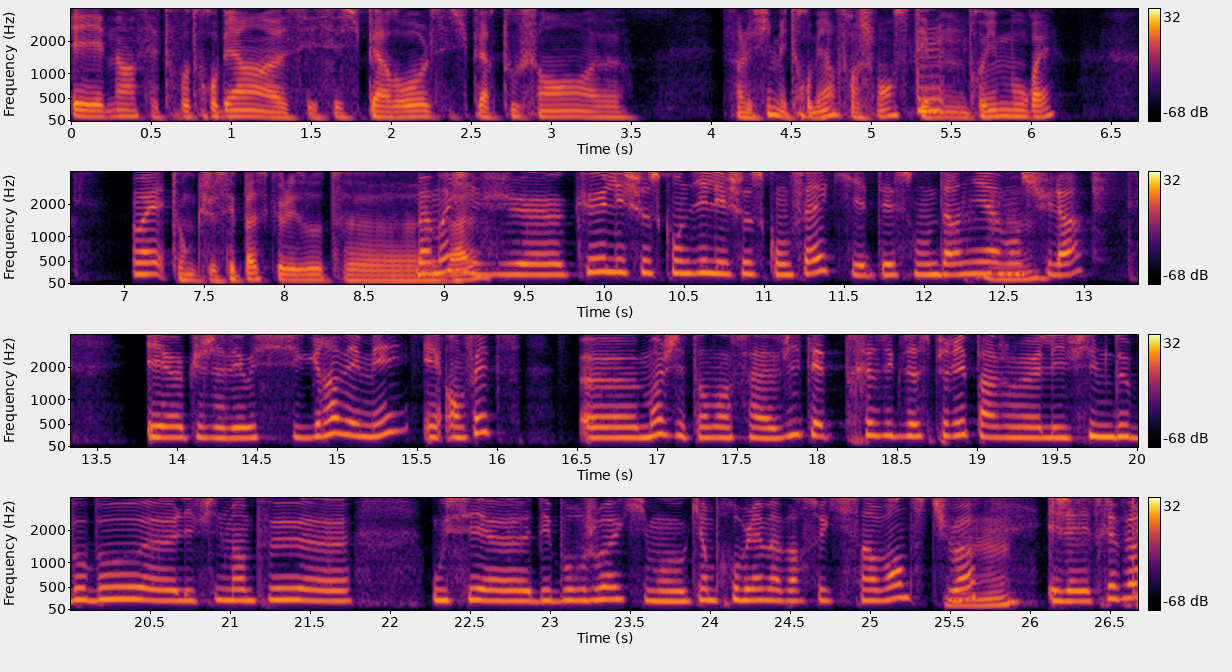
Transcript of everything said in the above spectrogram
Et non, c'est trop trop bien, euh, c'est super drôle, c'est super touchant. Enfin, le film est trop bien, franchement. C'était Mm. mon premier Mouret. Ouais. Donc, je sais pas ce que les autres. euh, Bah moi j'ai vu euh, que les choses qu'on dit, les choses qu'on fait, qui était son dernier avant Mhm. celui-là, et euh, que j'avais aussi grave aimé. Et en fait, euh, moi j'ai tendance à vite être très exaspérée par euh, les films de bobo, euh, les films un peu euh, où c'est euh, des bourgeois qui n'ont aucun problème à part ceux qui s'inventent, tu vois. Mhm. Et j'avais très peur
